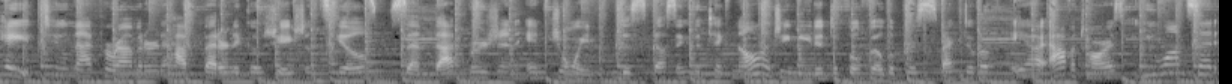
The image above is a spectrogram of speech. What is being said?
hey, tune that parameter to have better negotiation skills, send that version, and join. Discussing the technology needed to fulfill the perspective of AI avatars, Yuan said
